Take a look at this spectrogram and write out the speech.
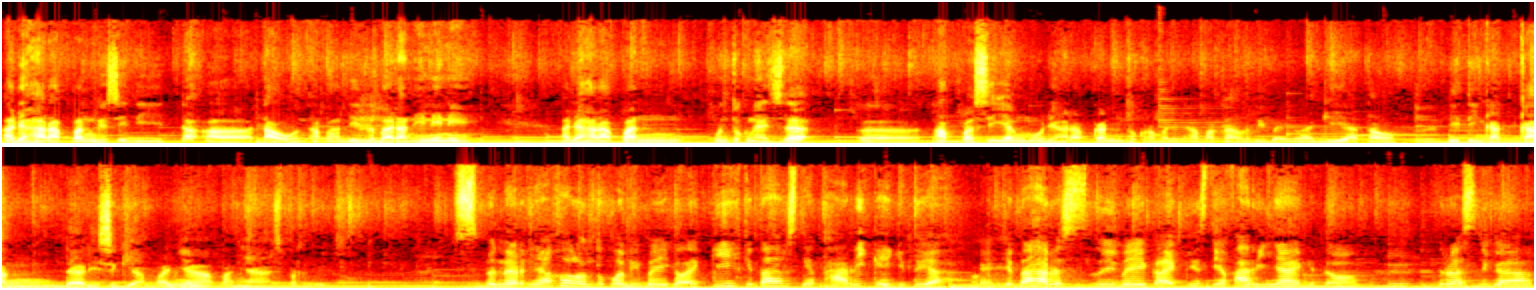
ada harapan nggak sih di ta- eh, tahun apa di lebaran ini nih? Ada harapan untuk Najla eh, apa sih yang mau diharapkan untuk Ramadan? Apakah lebih baik lagi atau ditingkatkan dari segi apanya apanya? Seperti itu sebenarnya kalau untuk lebih baik lagi kita harus setiap hari kayak gitu ya. Kayak kita harus lebih baik lagi setiap harinya gitu. Terus juga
